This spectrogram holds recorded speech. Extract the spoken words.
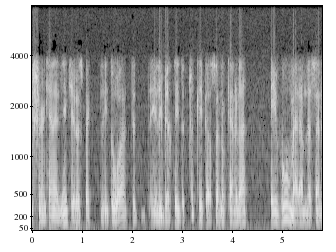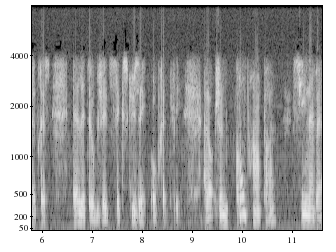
je suis un Canadien qui respecte les droits et libertés de toutes les personnes au Canada. Et vous, Madame la sénatrice, elle était obligée de s'excuser auprès de lui. Alors, je ne comprends pas s'il n'avait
